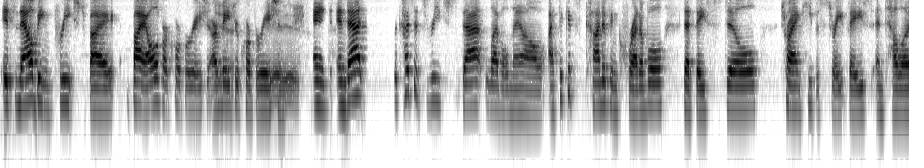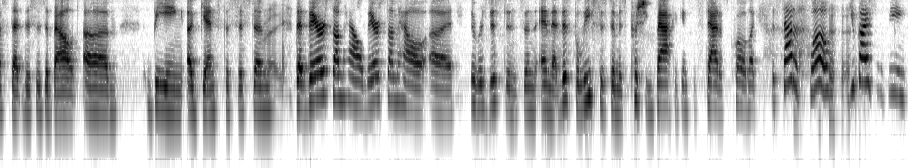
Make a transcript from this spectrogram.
it's now being preached by by all of our corporation, our Yeah. major corporations, and and that because it's reached that level now, I think it's kind of incredible that they still try and keep a straight face and tell us that this is about um, being against the system. Right. That they're somehow they're somehow uh, the resistance, and and that this belief system is pushing back against the status quo. I'm like the status quo. you guys are being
